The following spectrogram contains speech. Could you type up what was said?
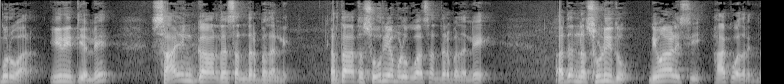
ಗುರುವಾರ ಈ ರೀತಿಯಲ್ಲಿ ಸಾಯಂಕಾಲದ ಸಂದರ್ಭದಲ್ಲಿ, ಅರ್ಥಾತ್ ಸೂರ್ಯ ಮುಳುಗುವ ಸಂದರ್ಭದಲ್ಲಿ ಅದನ್ನು ಸುಳಿದು ನಿವಾಳಿಸಿ ಹಾಕುವುದರಿಂದ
